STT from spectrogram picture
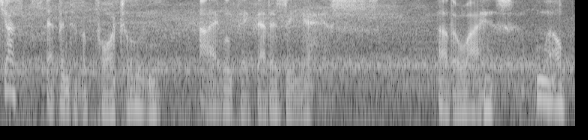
just step into the portal and I will take that as a yes. Otherwise, well,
